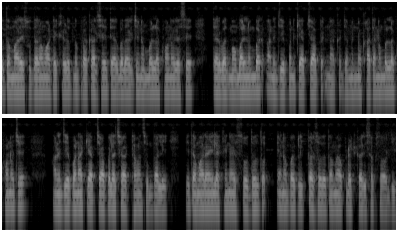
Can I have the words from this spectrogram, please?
તો તમારે સુધારવા માટે ખેડૂતનો પ્રકાર છે, ત્યારબાદ અરજી નંબર લખવાનો રહેશે, ત્યારબાદ મોબાઈલ નંબર અને જે પણ કેપ્ચા આપે જમીનનો ખાતા નંબર લખવાનો છે અને જે પણ આ કેપ્ચા આપેલા છે અઠ્ઠાવન સુડતાલીસ, એ તમારે અહીં લખીને શોધો તો, એના પર ક્લિક કરશો તો તમે અપડેટ કરી શકશો અરજી.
